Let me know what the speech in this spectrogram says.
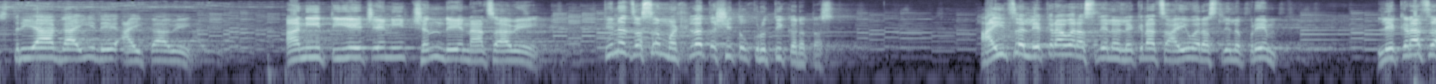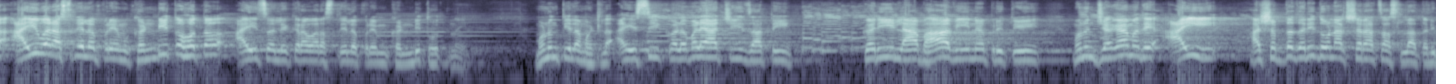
स्त्रिया गाईले ऐकावे आणि तियेचे नि छंदे नाचावे. तिनं जसं म्हटलं तशी तो कृती करत असतो. आईचं लेकरावर असलेलं लेकराचं आईवर असलेलं प्रेम लेकराचं आईवर असलेलं प्रेम खंडित होतं आईचं लेकरावर असलेलं प्रेम खंडित होत नाही. म्हणून तिला म्हटलं ऐसी कळबळ्याची जाती करी लाभावीन प्रीती. म्हणून जगामध्ये आई हा शब्द जरी दोन अक्षराचा असला तरी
